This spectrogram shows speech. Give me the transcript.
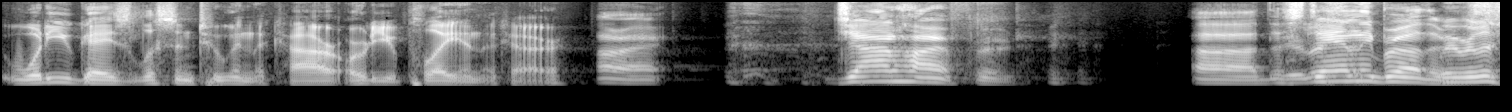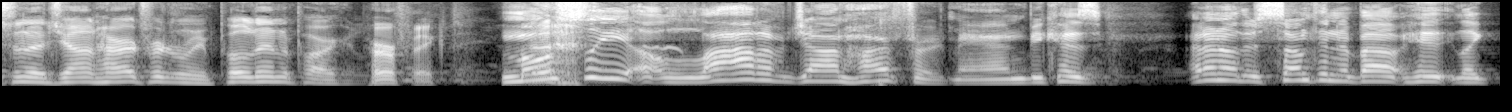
What do you guys listen to in the car, or do you play in the car? all right. John Hartford, uh, the Stanley Brothers. we were listening to John Hartford when we pulled in the parking lot. Perfect. Mostly a lot of John Hartford, man, because I don't know. There's something about his like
